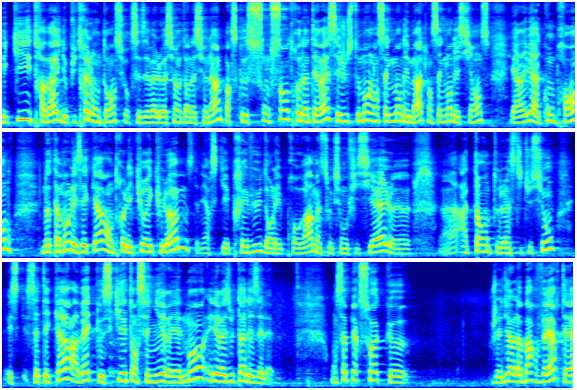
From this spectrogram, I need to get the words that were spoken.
et qui travaille depuis très longtemps sur ces évaluations internationales parce que son centre d'intérêt, c'est justement l'enseignement des maths, l'enseignement des sciences, et arriver à comprendre notamment les écarts entre les curriculums, c'est-à-dire ce qui est prévu dans les programmes, instruction officielle, euh, attente de l'institution, et cet écart avec ce qui est enseigné réellement et les résultats des élèves. On s'aperçoit que, je vais dire, la barre verte est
